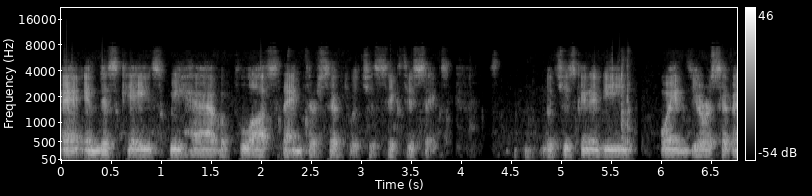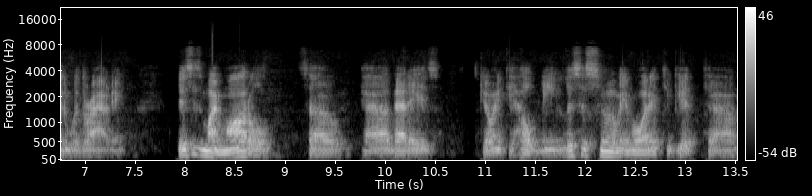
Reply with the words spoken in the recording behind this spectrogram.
and in this case, we have a plus the intercept, which is 66, which is going to be 0.07 with rounding. This is my model, so uh, that is going to help me. Let's assume I wanted to get, uh,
